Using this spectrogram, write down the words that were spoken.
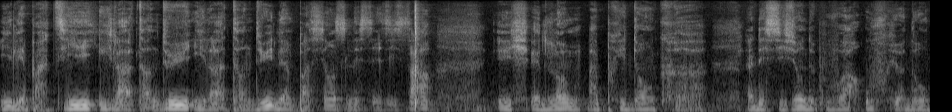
il est parti, il a attendu, il a attendu, l'impatience le saisissant, et, et l'homme a pris donc euh, la décision de pouvoir offrir donc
